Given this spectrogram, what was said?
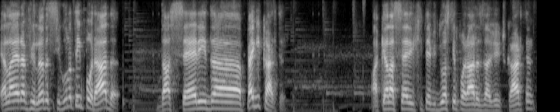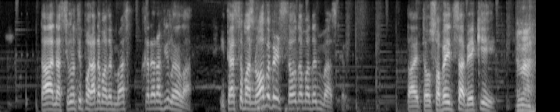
ela era vilã da segunda temporada da série da Peggy Carter. Aquela série que teve duas temporadas da Agente Carter. Tá? Na segunda temporada, a Madame Máscara era vilã lá. Então essa é uma Sim. nova versão da Madame Máscara. Tá? Então só pra gente saber que. Lá,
